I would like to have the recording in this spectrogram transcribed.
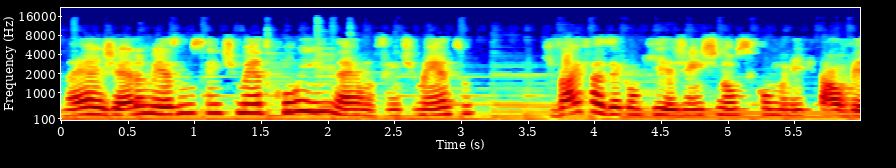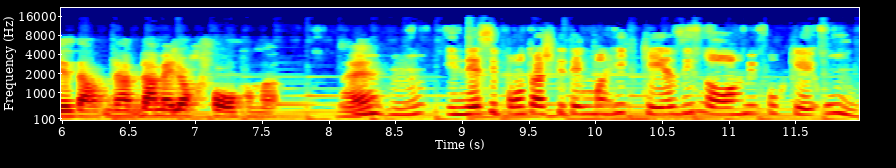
né, gera mesmo um sentimento ruim, né? Um sentimento que vai fazer com que a gente não se comunique talvez da, da, da melhor forma, né? Uhum. E nesse ponto eu acho que tem uma riqueza enorme, porque um,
